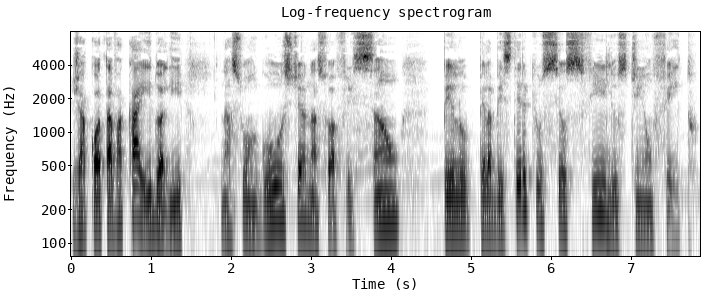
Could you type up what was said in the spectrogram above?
Jacó estava caído ali na sua angústia, na sua aflição, pelo, pela besteira que os seus filhos tinham feito.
